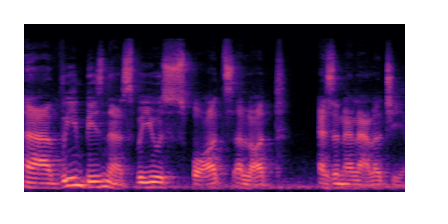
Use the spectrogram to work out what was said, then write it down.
Uh, we in business we use sports a lot as an analogy.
